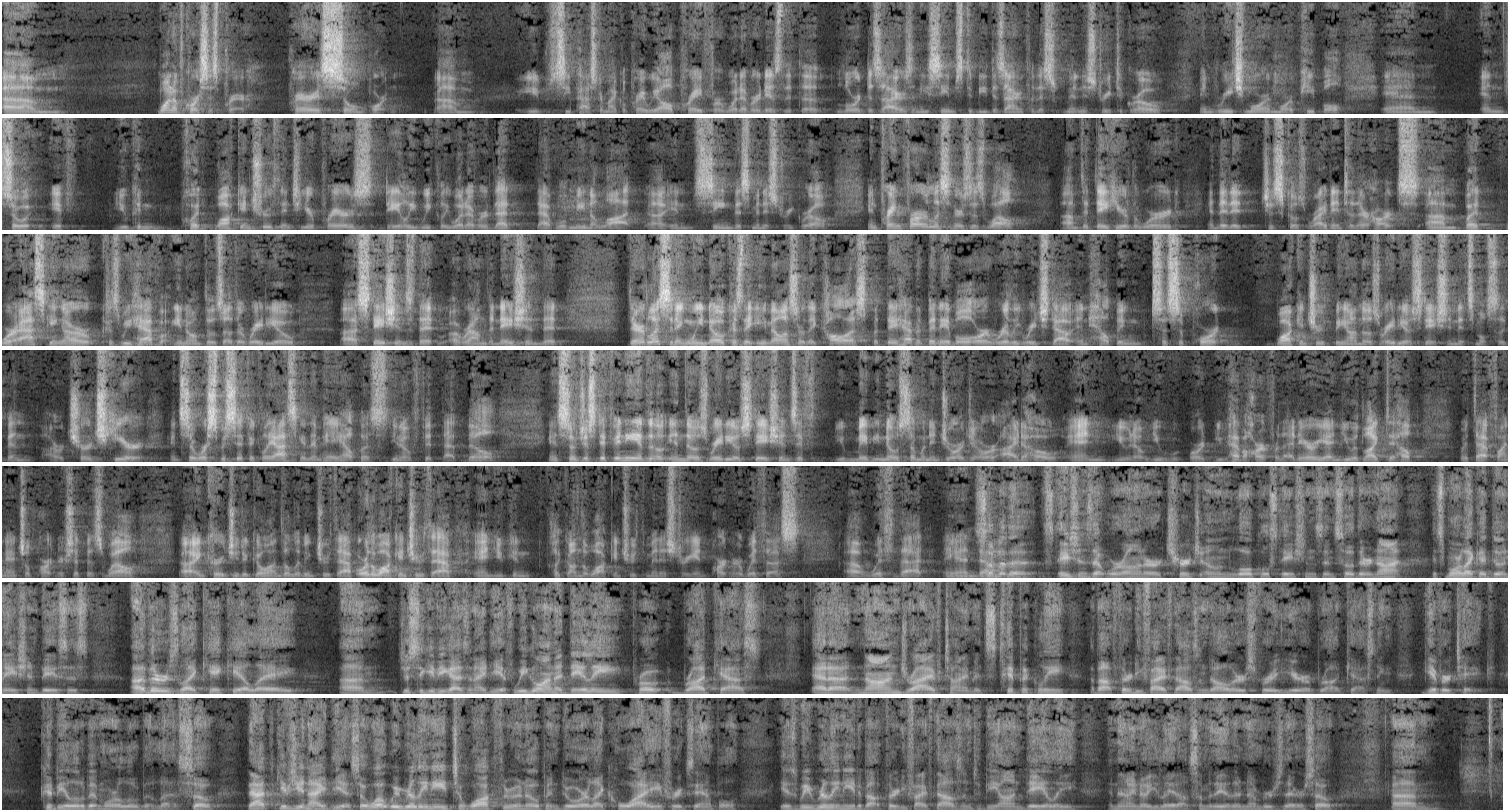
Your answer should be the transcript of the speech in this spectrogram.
um, one, of course, is prayer. Prayer is so important. You see Pastor Michael pray. We all pray for whatever it is that the Lord desires, and He seems to be desiring for this ministry to grow and reach more and more people. And and so, if you can put walk in truth into your prayers daily, weekly, whatever, that that will mean a lot uh, in seeing this ministry grow. And praying for our listeners as well, um, that they hear the word and that it just goes right into their hearts. Um, but we're asking our because we have you know those other radio uh, stations that around the nation that they're listening, we know because they email us or they call us, but they haven't been able or really reached out in helping to support Walk in Truth beyond those radio stations. It's mostly been our church here. And so we're specifically asking them, hey, help us, you know, fit that bill. And so just if any of the in those radio stations, if you maybe know someone in Georgia or Idaho and you know you or you have a heart for that area and you would like to help with that financial partnership as well, I encourage you to go on the Living Truth app or the Walk in Truth app, and you can click on the Walk in Truth Ministry and partner with us. Uh, with that. And some um, of the stations that we're on are church-owned local stations, and so they're not. It's more like a donation basis. Others, like KKLA, um, just to give you guys an idea, if we go on a daily pro- broadcast at a non-drive time, it's typically about thirty-five thousand dollars for a year of broadcasting, give or take. Could be a little bit more, a little bit less. So that gives you an idea. So what we really need to walk through an open door, like Hawaii, for example, is we really need about 35,000 to be on daily. And then I know you laid out some of the other numbers there. So um,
